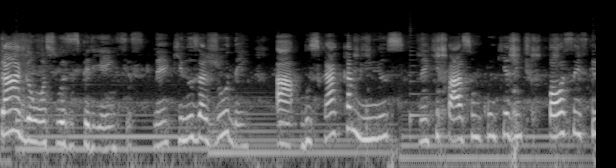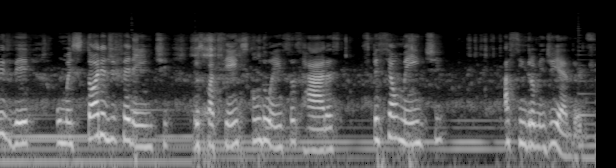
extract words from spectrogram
tragam as suas experiências, né, que nos ajudem a buscar caminhos né, que façam com que a gente possa escrever uma história diferente dos pacientes com doenças raras, especialmente a Síndrome de Edwards.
